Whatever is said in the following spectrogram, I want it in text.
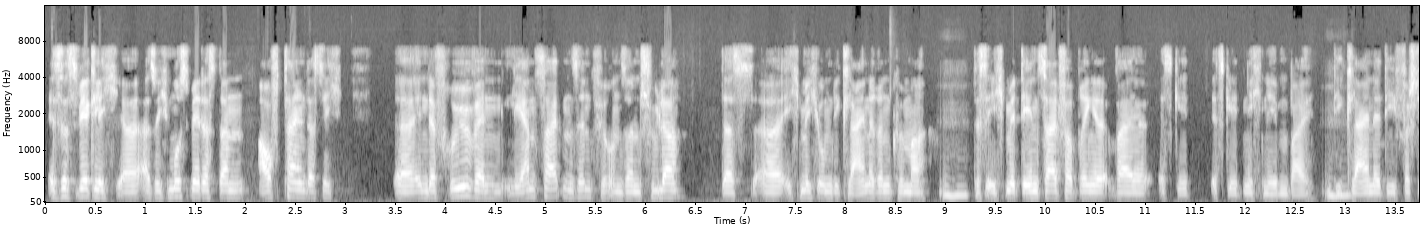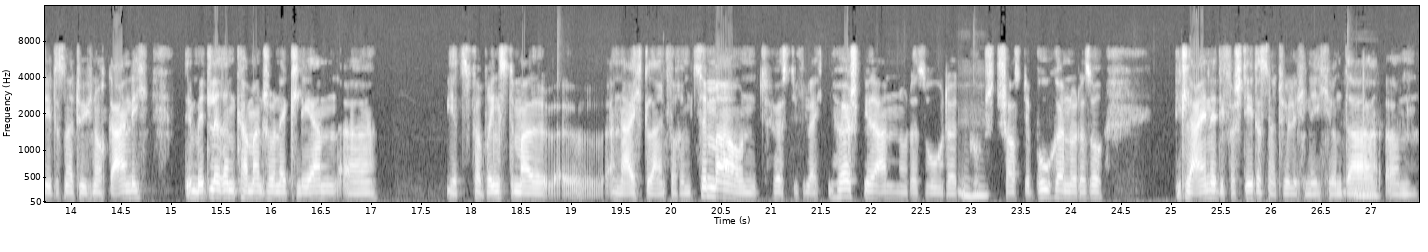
Es ist wirklich, äh, also ich muss mir das dann aufteilen, dass ich äh, in der Früh, wenn Lernzeiten sind für unseren Schüler, dass äh, ich mich um die kleineren kümmere, mhm. dass ich mit denen Zeit verbringe, weil es geht, es geht nicht nebenbei. Mhm. Die kleine, die versteht es natürlich noch gar nicht. Dem mittleren kann man schon erklären, äh, jetzt verbringst du mal äh, ein Eichtel einfach im Zimmer und hörst dir vielleicht ein Hörspiel an oder so oder mhm. guckst, schaust dir Buch an oder so. Die kleine, die versteht das natürlich nicht und da mhm. ähm,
